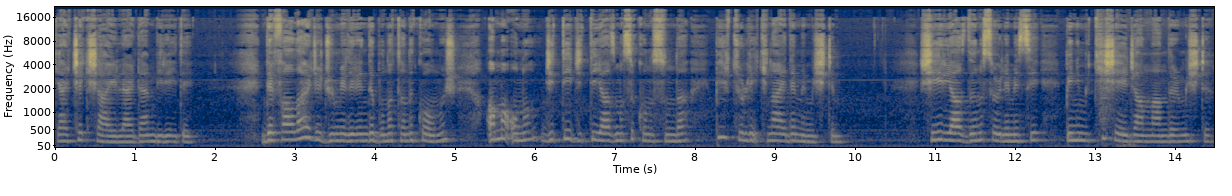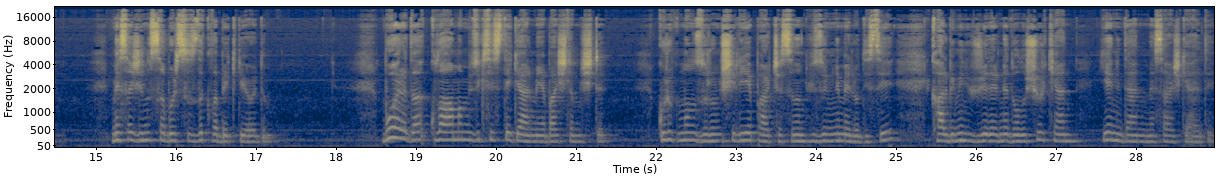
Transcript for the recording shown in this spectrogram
gerçek şairlerden biriydi. Defalarca cümlelerinde buna tanık olmuş ama onu ciddi ciddi yazması konusunda bir türlü ikna edememiştim. Şiir yazdığını söylemesi beni müthiş heyecanlandırmıştı. Mesajını sabırsızlıkla bekliyordum.'' Bu arada kulağıma müzik sesi de gelmeye başlamıştı. Grup Munzur'un Şiliye parçasının hüzünlü melodisi kalbimin hücrelerine doluşurken yeniden mesaj geldi.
